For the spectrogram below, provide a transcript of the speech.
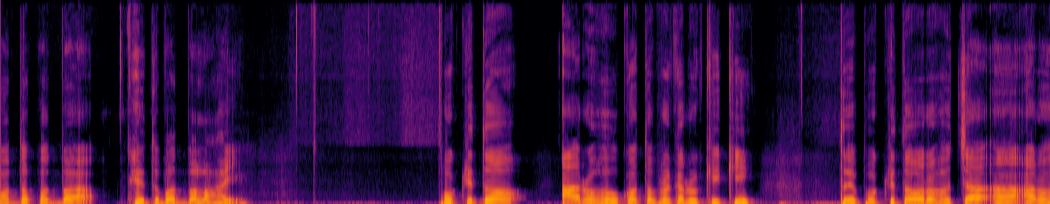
মধ্যপদ বা হেতুপদ বলা হয়। প্রকৃত আরোহ কত প্রকার ও কী কী? তো প্রকৃত আরোহ চা আরোহ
